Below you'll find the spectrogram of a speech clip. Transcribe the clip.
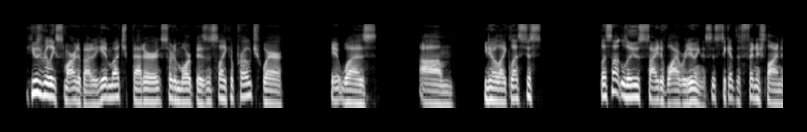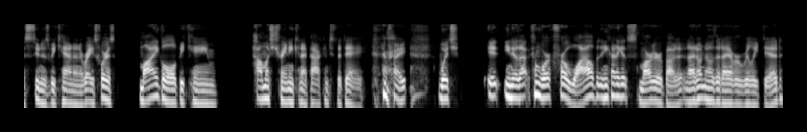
he was really smart about it. He had a much better, sort of more business-like approach where it was, um, you know, like let's just let's not lose sight of why we're doing this. Is to get the finish line as soon as we can in a race. Whereas my goal became how much training can I pack into the day, right? Which it you know that can work for a while, but then you got to get smarter about it. And I don't know that I ever really did.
